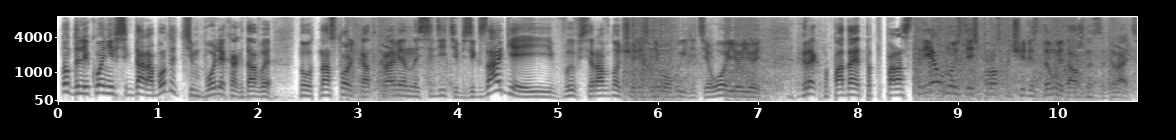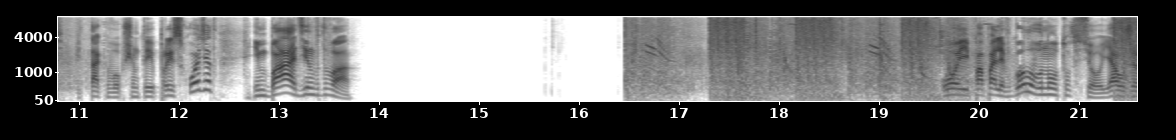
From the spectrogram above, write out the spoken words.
но далеко не всегда работает, тем более, когда вы, ну вот, настолько откровенно сидите в зигзаге, и вы все равно через него выйдете. Ой-ой-ой, Грег попадает под прострел, но здесь просто через дымы должны забирать. И так, в общем-то, и происходит. Имба 1 в 2. Ой, попали в голову, ну тут все. Я уже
